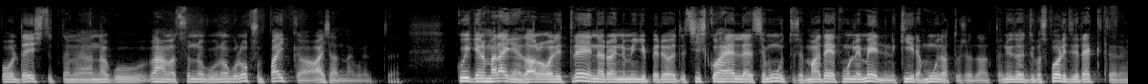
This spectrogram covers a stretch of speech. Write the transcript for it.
poolteist, ütleme, nagu vähemalt sul nagu, nagu loksunud paika asjad nagu, et kuigi noh, ma räägin, et Alo oli treener on ju mingi periood, et siis kohe jälle see muutus, et ma tegelikult mulle ei meeldi need kiired muudatused, vaata nüüd oled juba spordidirektor.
